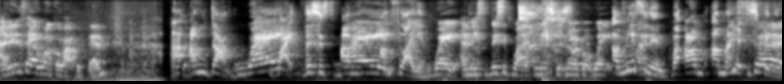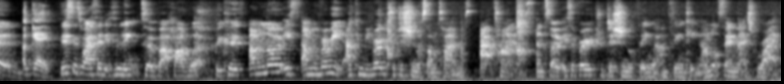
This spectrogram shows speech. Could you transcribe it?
I didn't say I won't go out with them. I, I'm done. Wait. Right. This is. I'm, Wait. I'm flying. Wait, and this, this is why it's linked to no, but wait. I'm this is why- listening, but I'm. I'm my head is spinning. Okay. This is why I said it's linked to about hard work because I'm no, it's, I'm a very, I can be very traditional sometimes at times, and so it's a very traditional thing that I'm thinking. I'm not saying that it's right,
